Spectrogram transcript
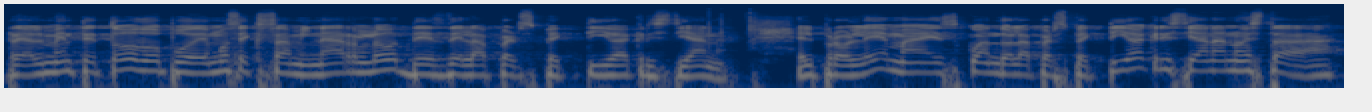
Realmente todo podemos examinarlo desde la perspectiva cristiana. El problema es cuando la perspectiva cristiana no está,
